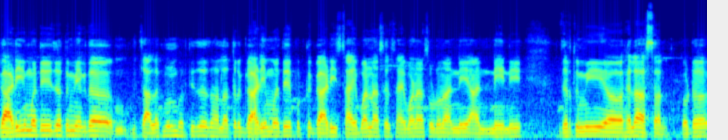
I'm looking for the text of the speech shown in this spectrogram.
गाडीमध्ये जर तुम्ही एकदा चालक म्हणून भरती जर झाला तर गाडीमध्ये फक्त गाडी साहेबांना असेल साहेबांना सोडून आणणे आण- नेणे जर तुम्ही ह्याला असाल कुठं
